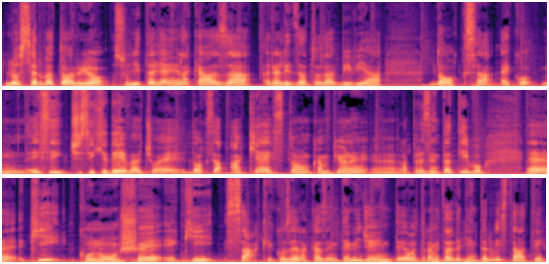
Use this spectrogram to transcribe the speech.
l'osservatorio sugli italiani e la casa realizzato da BVA Doxa. Ecco, mm, e si, ci si chiedeva, cioè Doxa ha chiesto a un campione eh, rappresentativo eh, chi conosce e chi sa che cos'è la casa intelligente, oltre a metà degli intervistati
